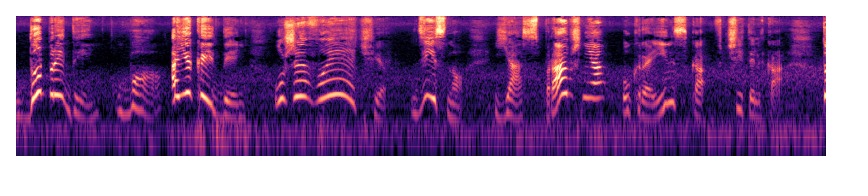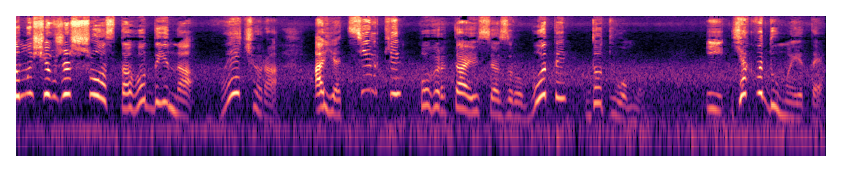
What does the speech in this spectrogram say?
Добрий день! Ба, а який день? Уже вечір. Дійсно, я справжня українська вчителька, тому що вже шоста година вечора, а я тільки повертаюся з роботи додому. І як ви думаєте,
